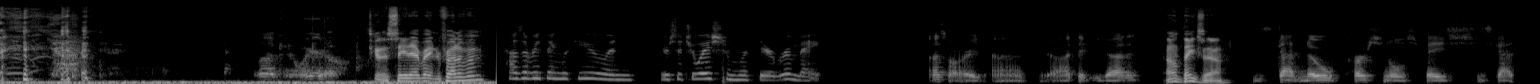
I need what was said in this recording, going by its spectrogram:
Fucking weirdo. He's gonna say that right in front of him? How's everything with you and your situation with your roommate? That's all right. Uh, yeah, I think you got it. I don't think so. He's got no personal space. He's got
